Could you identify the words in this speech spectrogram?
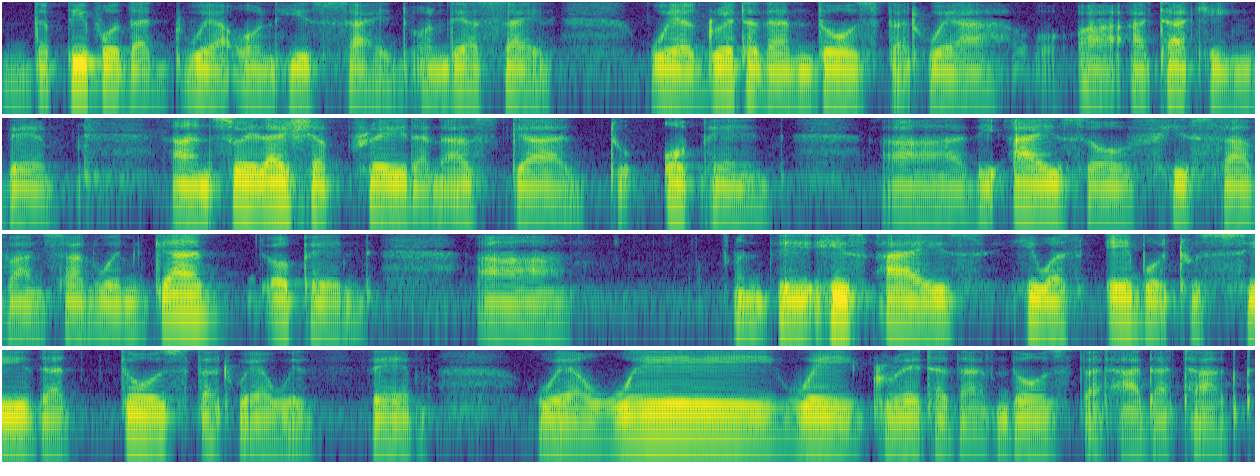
the people that were on his side, on their side, were greater than those that were uh, attacking them. And so Elisha prayed and asked God to open uh, the eyes of his servants. And when God opened uh, the, his eyes, he was able to see that those that were with them were way, way greater than those that had attacked.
